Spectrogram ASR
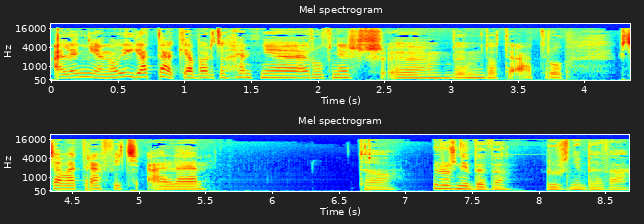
Ale nie, no ja tak, ja bardzo chętnie również y, bym do teatru chciała trafić, ale to różnie bywa. Różnie bywa.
